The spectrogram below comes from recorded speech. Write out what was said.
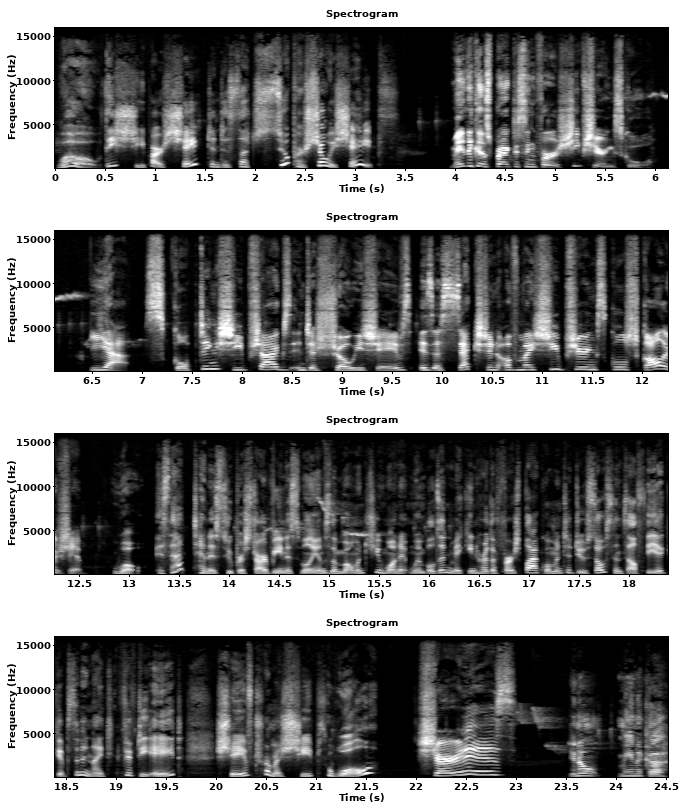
Whoa, these sheep are shaped into such super showy shapes. Menaka's practicing for a sheep shearing school. Yeah, sculpting sheep shags into showy shaves is a section of my sheep shearing school scholarship. Whoa, is that tennis superstar Venus Williams the moment she won at Wimbledon, making her the first black woman to do so since Althea Gibson in 1958? Shaved from a sheep's wool? Sure is. You know, Menaka,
